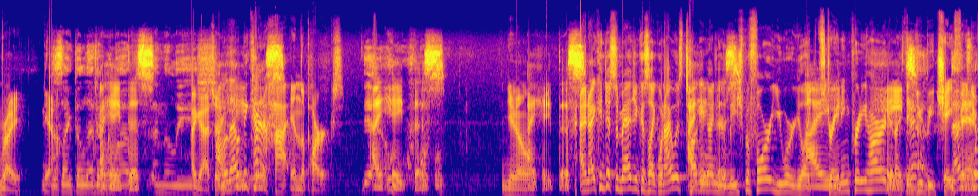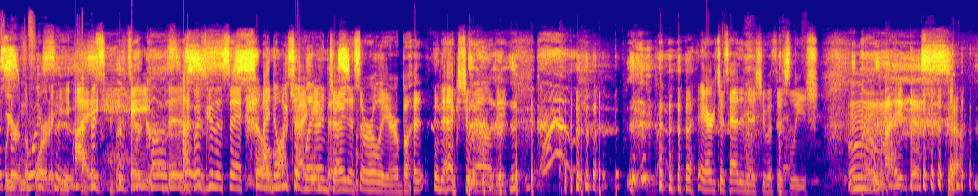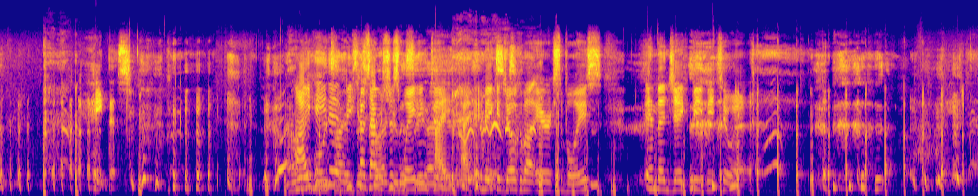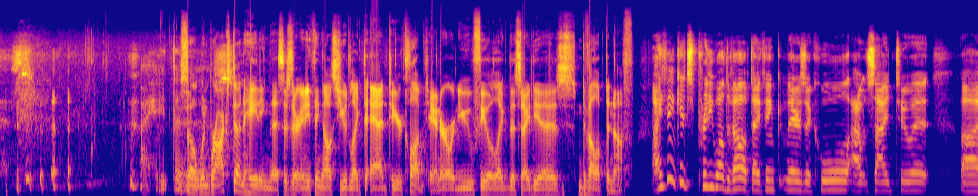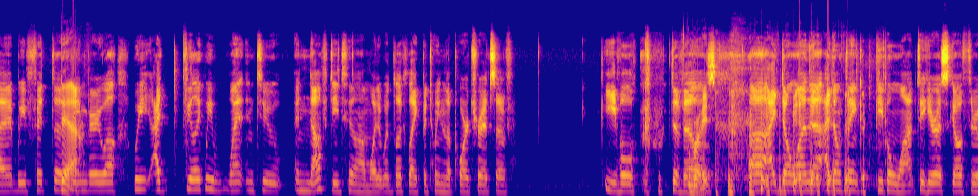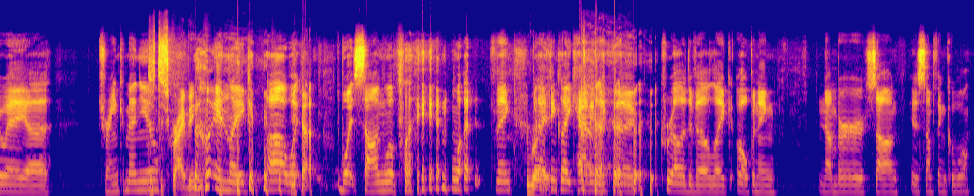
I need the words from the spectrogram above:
Right. Yeah. It's like the leather I hate gloves this. and the leash. I gotcha. I well, that would be kind of hot in the parks. Yeah. I hate Ooh. this. You know. I hate this. and I can just imagine because, like, when I was tugging hate on your leash before, you were like I straining pretty hard, and I think Yeah, you'd be chafing if we were in the the Florida voice heat. is. I That's- that's hate this. this. I was gonna say, So I know we said I hate this. laryngitis earlier, but in actuality, Eric just had an issue with his leash. Mm, I hate this. Yeah. I hate this. I hate it because I was just waiting to I, I hate make a joke about Eric's voice, and then Jake beat me to it. I hate this. So when Brock's done hating this, is there anything else you'd like to add to your club, Tanner, or do you feel like this idea is developed enough? I think it's pretty well developed. I think there's a cool outside to it. Uh, we fit the Yeah. theme very well. We I feel like we went into enough detail on what it would look like between the portraits of evil De Vil's. Uh, I don't want to. I don't think people want to hear us go through a uh, drink menu Just describing. and like uh, what Yeah. What song will play and what thing. But I think like having like the Cruella De Vil like opening number song is something cool.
